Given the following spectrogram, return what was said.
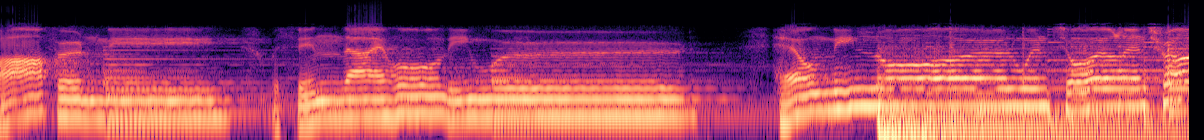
offered me within thy holy word. Help me, Lord, when toil and trouble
